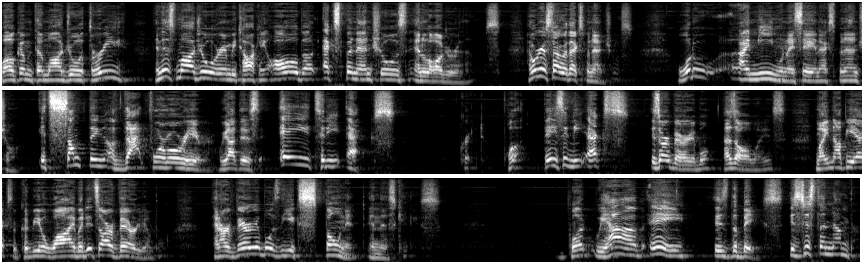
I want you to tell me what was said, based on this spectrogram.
Welcome to Module 3. In this module we're going to be talking all about exponentials and logarithms. And we're going to start with exponentials. What do I mean when I say an exponential? It's something of that form over here. We got this a to the x. Great. Well, basically x is our variable, as always. Might not be x, it could be a y, but it's our variable. And our variable is the exponent in this case. What we have, a, is the base. It's just a number.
